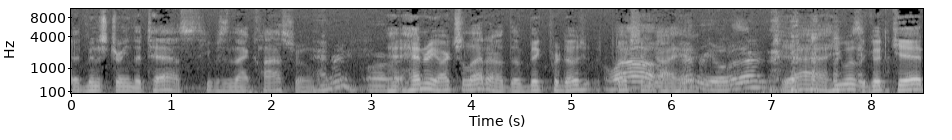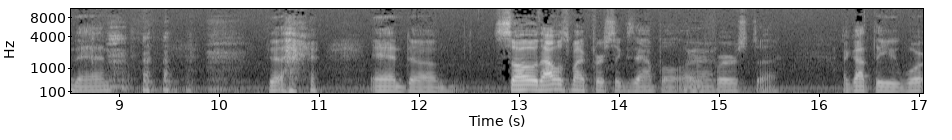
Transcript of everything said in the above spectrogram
administering the test. He was in that classroom. Henry or Henry Archuleta, the big produ- production wow, guy. Henry over there. Yeah, he was a good kid, man. And um, so that was my first example, or Yeah. first. Uh, I got the wo-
